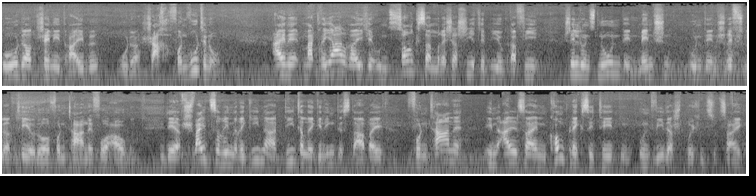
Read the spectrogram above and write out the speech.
oder Jenny Treibel oder Schach von Wutenow. Eine materialreiche und sorgsam recherchierte Biografie stellt uns nun den Menschen und den Schriftsteller Theodor Fontane vor Augen. Der Schweizerin Regina Dieterle gelingt es dabei, Fontane in all seinen Komplexitäten und Widersprüchen zu zeigen.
